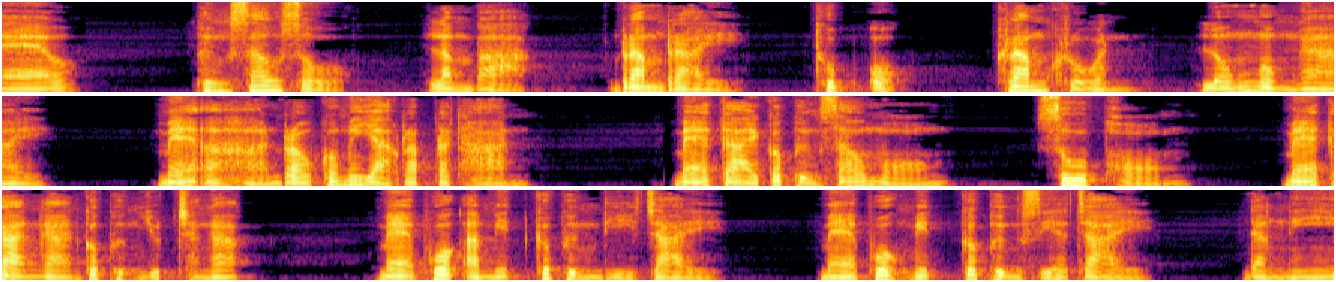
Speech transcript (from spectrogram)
แล้ว พึงเศร้าโศกลำบาก ร่ำไร ทุบอก คร่ำครวญหลงงมงาย แม้อาหารเราก็ไม่อยากรับประทาน แม้กายก็พึงเศร้าหมอง สู้ผอม แม้การงานก็พึงหยุดชะงัก แม้พวกอมิตรก็พึงดีใจ แม้พวกมิตรก็พึงเสียใจ ดังนี้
